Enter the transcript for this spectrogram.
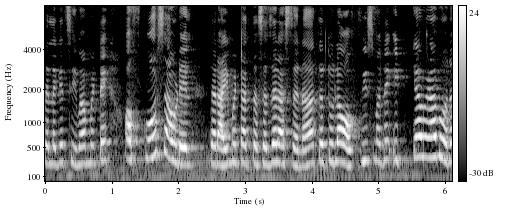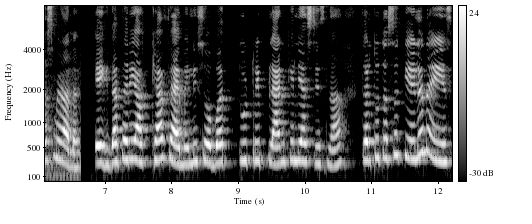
तर लगेच सीमा म्हणते ऑफकोर्स आवडेल. तर आई म्हणतात तसं जर असतं ना तर तुला ऑफिसमध्ये इतक्या वेळा बोनस मिळालं. एकदा तरी अख्ख्या फॅमिलीसोबत तू ट्रिप प्लॅन केली असतीस ना तर तू तसं केलं नाहीस.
